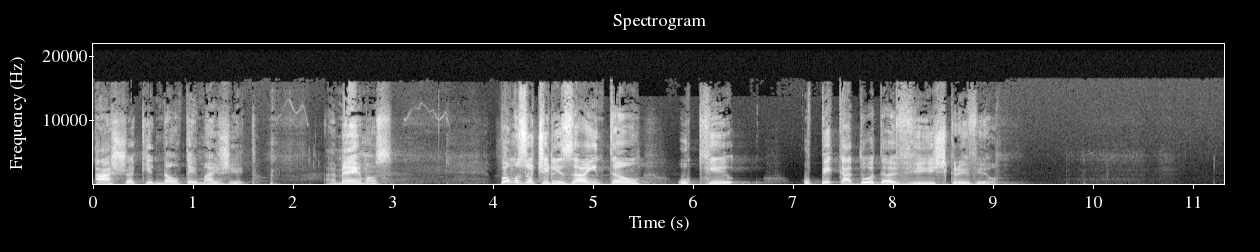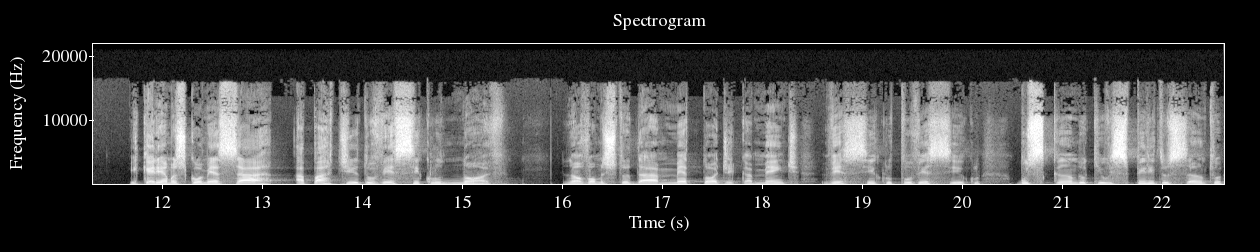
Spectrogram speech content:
acham que não tem mais jeito. Amém, irmãos? Vamos utilizar então o que o pecador Davi escreveu. E queremos começar a partir do versículo 9. Nós vamos estudar metodicamente, versículo por versículo, buscando que o Espírito Santo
